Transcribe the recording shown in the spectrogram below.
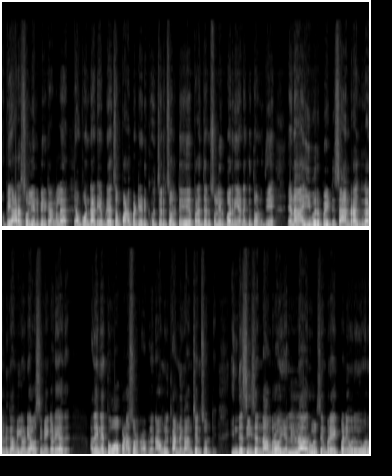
அப்போ யாரோ சொல்லி அனுப்பியிருக்காங்கல்ல என் பொண்டாட்டி எப்படியாச்சும் பணப்பட்டி எடுக்க வச்சிருன்னு சொல்லிட்டு பிரஜன் சொல்லியிருப்பாருன்னு எனக்கு தோணுது. ஏன்னா இவர் போயிட்டு சாண்ட்ராக்கு கண்ணு காமிக்க வேண்டிய அவசியமே கிடையாது. அதே நேற்று ஓப்பனாக சொல்கிறாப்புல நான் உங்களுக்கு கண்ணு காமிச்சேன்னு சொல்லிட்டு. இந்த சீசன் தான் ப்ரோ எல்லா ரூல்ஸையும் பிரேக் பண்ணி ஒரு ஒரு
